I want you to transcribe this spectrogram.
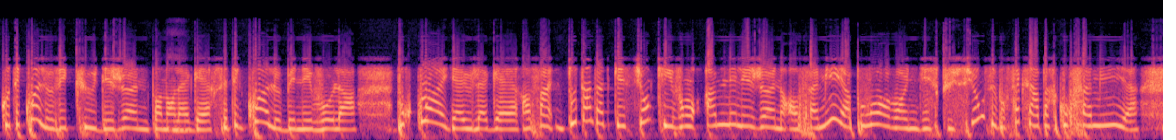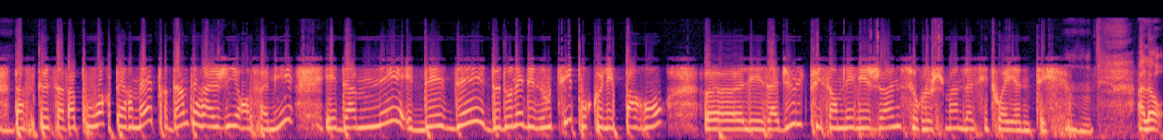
côté quoi le vécu des jeunes pendant la guerre? C'était quoi le bénévolat? Pourquoi il y a eu la guerre? Enfin, tout un tas de questions qui vont amener les jeunes en famille à pouvoir avoir une discussion. C'est pour ça que c'est un parcours famille, parce que ça va pouvoir permettre d'interagir en famille et d'amener et d'aider, de donner des outils pour que les parents, euh, les adultes puissent emmener les jeunes sur le chemin de la citoyenneté. Mhm. Alors,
